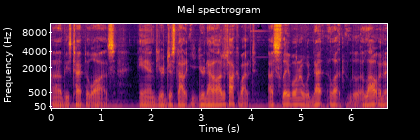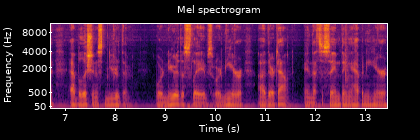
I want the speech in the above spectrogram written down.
uh, these type of laws, and you're just not you're not allowed to talk about it. A slave owner would not allow an abolitionist near them, or near the slaves, or near uh, their town. And that's the same thing happening here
